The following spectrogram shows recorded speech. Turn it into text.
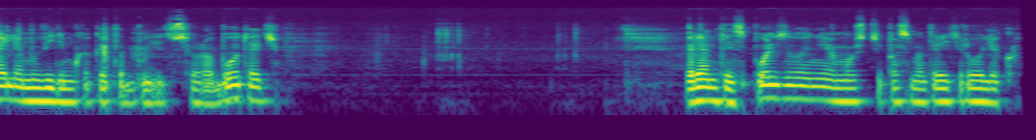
Далее мы видим, как это будет все работать. Варианты использования. Можете посмотреть ролик.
